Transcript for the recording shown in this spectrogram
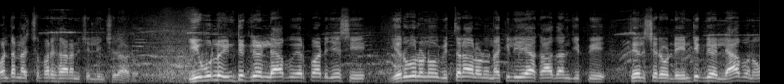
పంట నష్టపరిహారాన్ని చెల్లించినాడు. ఈ ఊళ్ళో ఇంటిగ్రేట్ ల్యాబ్ ఏర్పాటు చేసి ఎరువులను విత్తనాలను నకిలీయా కాదని చెప్పి తేల్చినటువంటి ఇంటిగ్రేట్ ల్యాబ్ను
